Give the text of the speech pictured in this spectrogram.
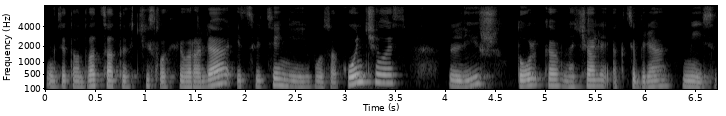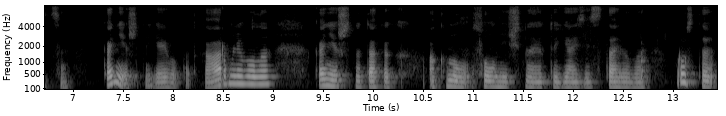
где-то в 20 числах февраля, и цветение его закончилось лишь только в начале октября месяца. Конечно, я его подкармливала. Конечно, так как окно солнечное, то я здесь ставила просто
